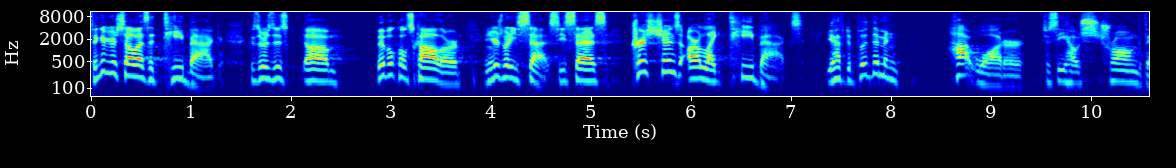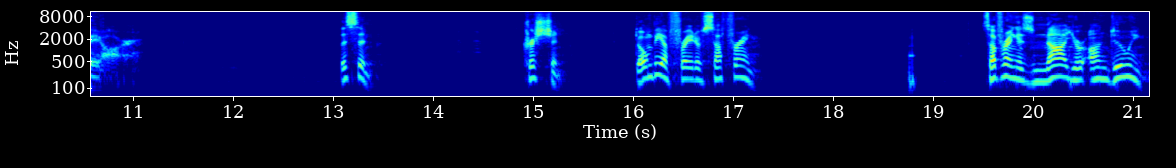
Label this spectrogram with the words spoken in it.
Think of yourself as a tea bag. Because there's this um, biblical scholar, and here's what he says He says, Christians are like tea bags. You have to put them in hot water to see how strong they are. Listen, Christian, don't be afraid of suffering. Suffering is not your undoing,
